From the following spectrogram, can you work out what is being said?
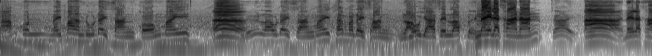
ถามคนในบ้านดูได้สั่งของไหมอ่า หรือเราได้สั่งไหมถ้าไม่ได้สั่ง เราอย่าเซ็นรับเลย ในราคานั้น ใช่ อ่า ในราคา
